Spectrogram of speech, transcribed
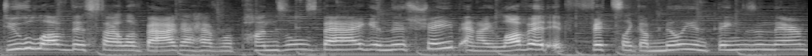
do love this style of bag. I have Rapunzel's bag in this shape and I love it. It fits like a million things in there.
